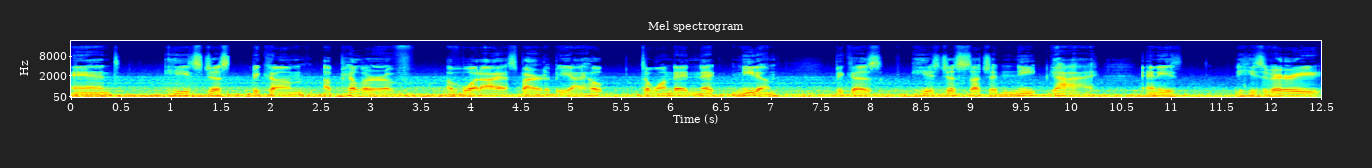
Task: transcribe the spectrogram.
and he's just become a pillar of of what I aspire to be. I hope to one day Nick meet him because he is just such a neat guy, and he's he's very.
